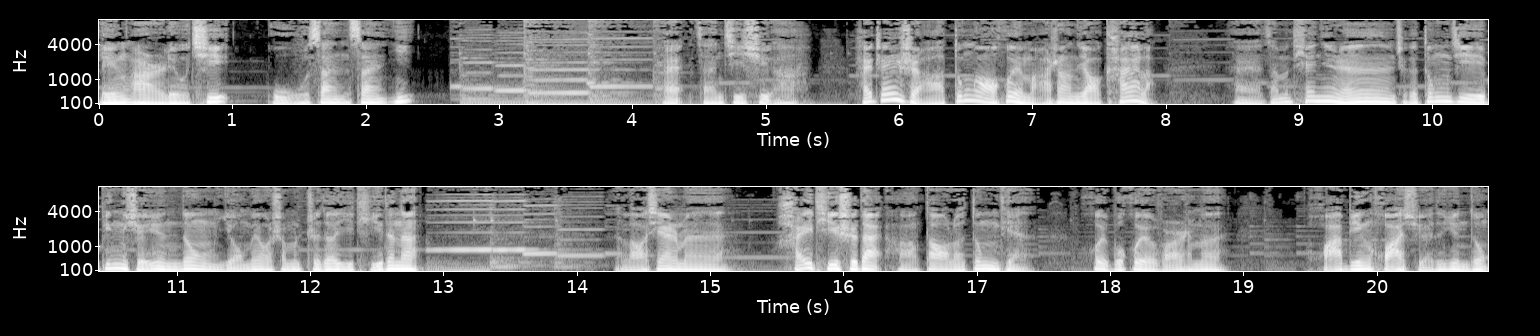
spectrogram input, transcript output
零二六七五三三一。哎，咱继续啊！还真是啊，冬奥会马上就要开了。哎，咱们天津人这个冬季冰雪运动有没有什么值得一提的呢？老先生们孩提时代啊，到了冬天会不会玩什么滑冰、滑雪的运动？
